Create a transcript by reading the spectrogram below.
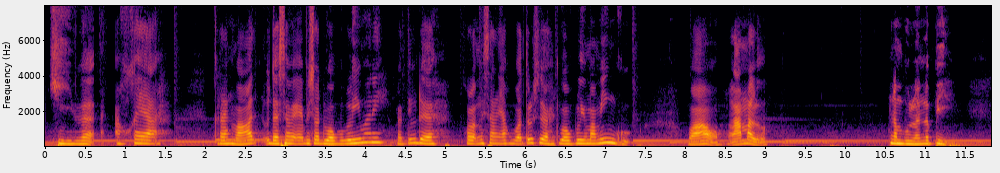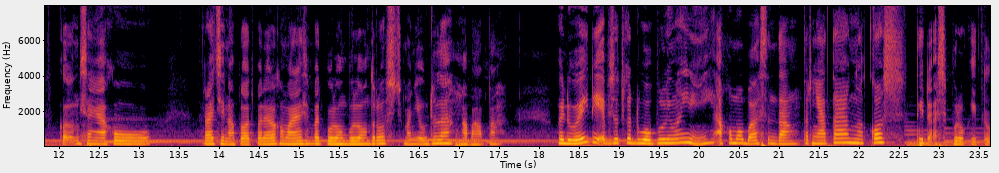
gila aku kayak keren banget. Udah sampai episode 25 nih. Berarti udah kalau misalnya aku buat terus udah 25 minggu. Wow lama loh 6 bulan lebih. Kalau misalnya aku rajin upload padahal kemarin sempat bolong-bolong terus cuman ya udahlah nggak apa-apa. By the way di episode ke-25 ini aku mau bahas tentang ternyata ngekos tidak seburuk itu.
